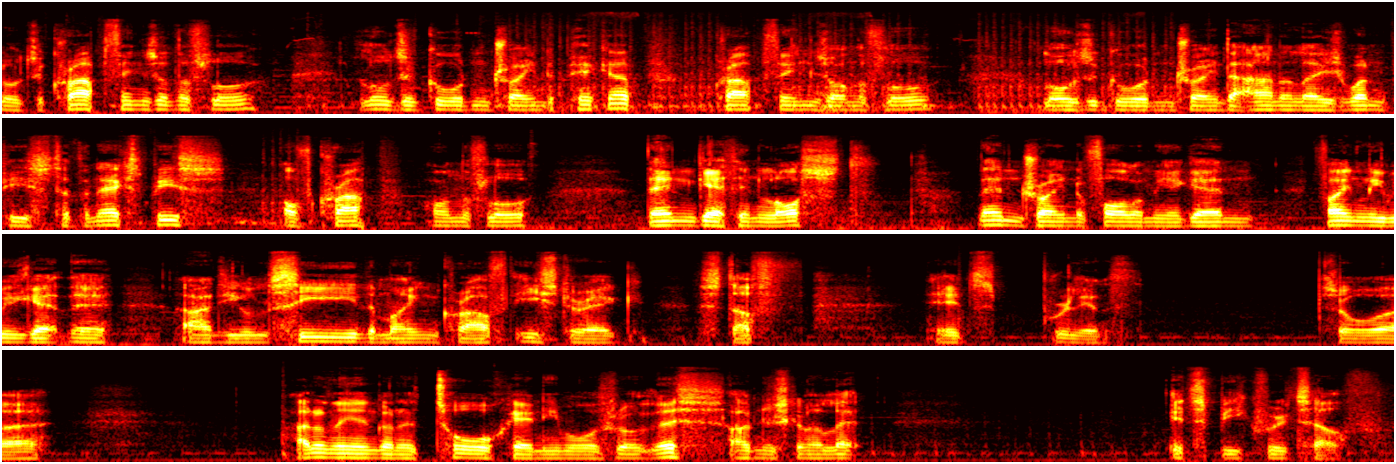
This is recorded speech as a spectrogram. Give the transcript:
loads of crap things on the floor, loads of Gordon trying to pick up crap things on the floor, loads of Gordon trying to analyse one piece to the next piece of crap on the floor, then getting lost, then trying to follow me again. Finally, we'll get there, and you'll see the Minecraft Easter egg stuff. It's brilliant. So, uh, I don't think I'm going to talk anymore throughout this. I'm just going to let it speak for itself.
